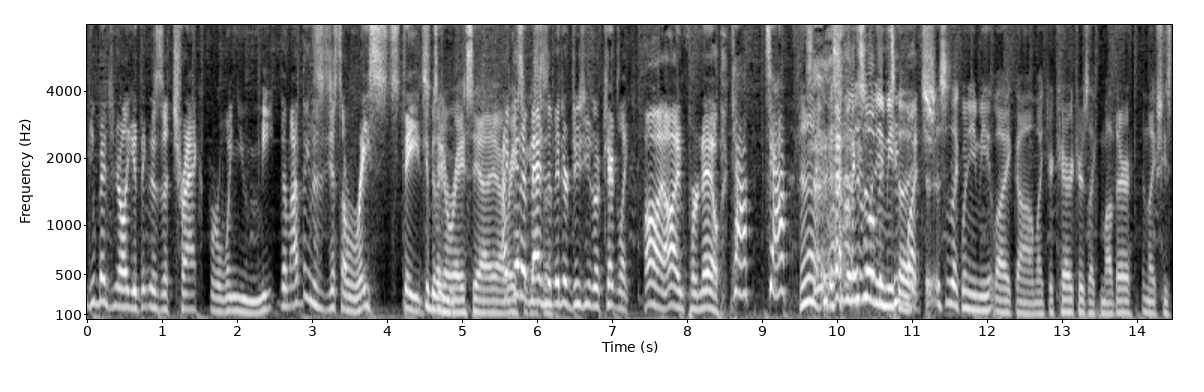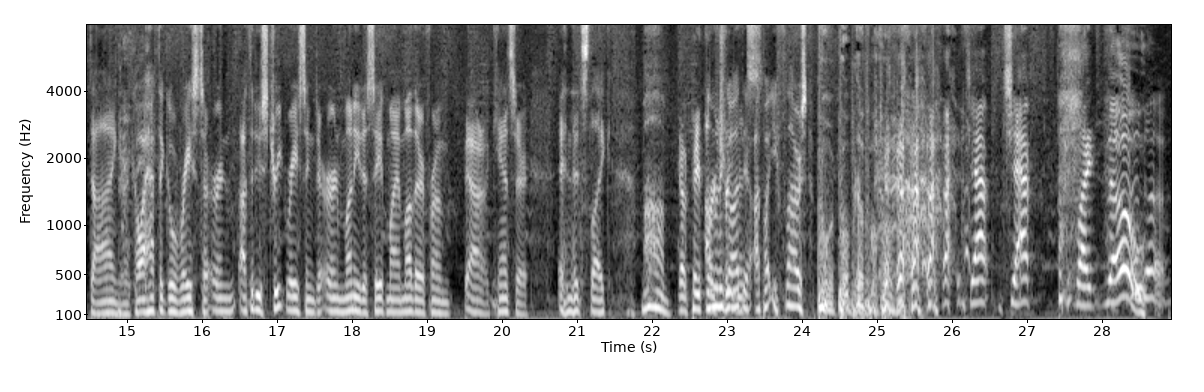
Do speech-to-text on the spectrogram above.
You mentioned earlier, you think this is a track for when you meet them. I think this is just a race stage. It could be like a race, yeah, yeah. I can imagine them. introducing you to a character like, "Hi, I'm Pernell." Tap tap. No, no, this is, Like this is when you meet too the, much. This is like when you meet like um like your character's like mother and like she's dying. Like, oh, I have to go race to earn. I have to do street racing to earn money to save my mother from I don't know cancer. And it's like, mom, Gotta pay for I'm gonna go out there. treatments. I bought you flowers. Boom, boom, boom, boom, boom. Chap chap. Like no,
